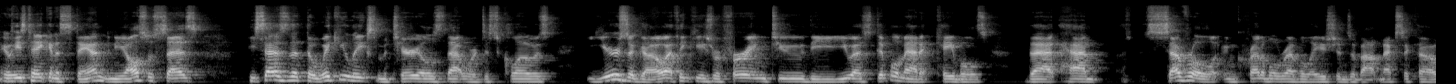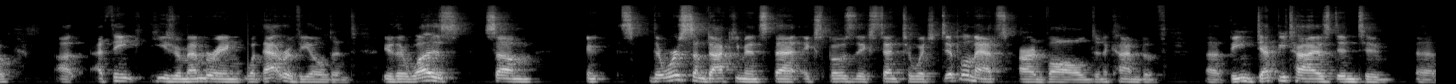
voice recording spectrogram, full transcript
you know he's taken a stand, and he also says he says that the WikiLeaks materials that were disclosed years ago, I think he's referring to the U.S. diplomatic cables that had several incredible revelations about Mexico. Uh, I think he's remembering what that revealed, and you know, there was some there were some documents that exposed the extent to which diplomats are involved in a kind of uh, being deputized into uh,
